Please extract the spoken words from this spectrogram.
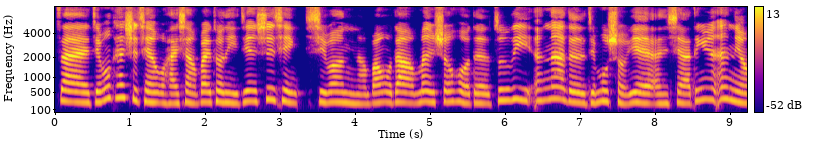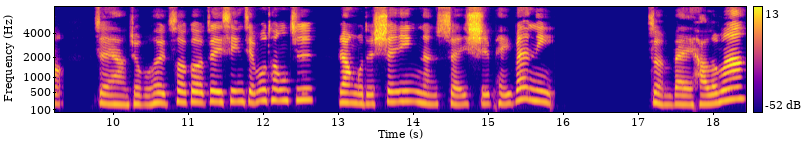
在节目开始前，我还想拜托你一件事情，希望你能帮我到慢生活的朱莉安娜的节目首页按下订阅按钮，这样就不会错过最新节目通知，让我的声音能随时陪伴你。准备好了吗？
